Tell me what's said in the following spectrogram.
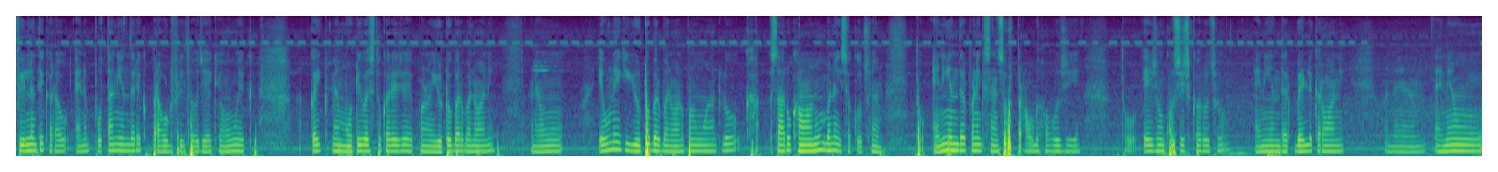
ફીલ નથી કરાવવું એને પોતાની અંદર એક પ્રાઉડ ફીલ થવું જોઈએ કે હું એક, કંઈક મેં મોટી વસ્તુ કરી છે પણ યુટ્યુબર બનવાની. અને હું, એવું નહીં કે યુટ્યુબર બનવાનું, પણ હું આટલું સારું ખાવાનું બનાવી શકું છું એમ. તો એની અંદર પણ એક સેન્સ ઓફ પ્રાઉડ હોવું જોઈએ. તો એ જ હું કોશિશ કરું છું એની અંદર બિલ્ડ કરવાની. અને એને હું,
